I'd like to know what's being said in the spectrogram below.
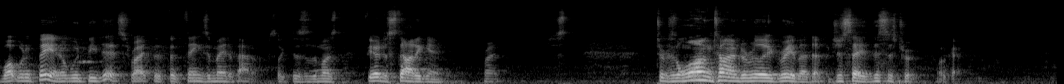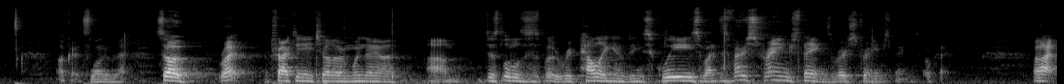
what would it be? And it would be this, right? That the things are made of atoms. Like this is the most, if you had to start again, right? Just took us a long time to really agree about that, but just say this is true. Okay. Okay, it's longer than that. So, right, attracting each other, and when they are um, just little just repelling and being squeezed, right? These very strange things, very strange things. Okay. All right.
